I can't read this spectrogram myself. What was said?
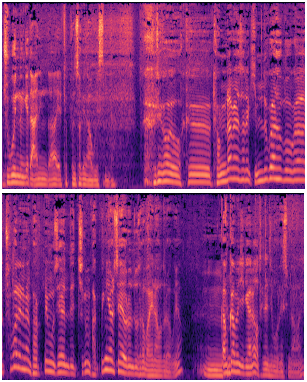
주고 있는 게 아닌가 이렇게 분석이 나오고 있습니다. 그리고 그 경남에서는 김두관 후보가 초반에는 박빙 우세였는데 지금 박빙 열세 여론조사가 많이 나오더라고요. 음, 깜깜해지게 하는 어떻게 되는지 모르겠습니다만.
